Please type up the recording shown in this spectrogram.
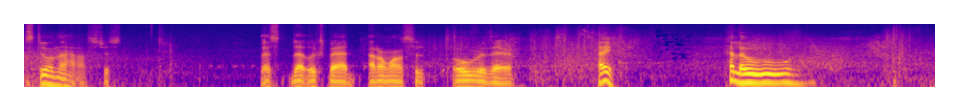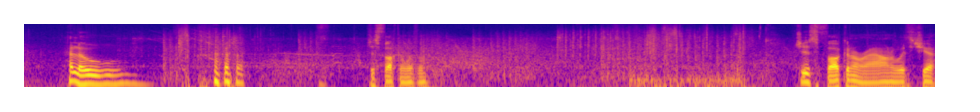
still in the house. Just, that's that looks bad. I don't want to sit over there. Hey. Hello. Hello. Just fucking with him. Just fucking around with you.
